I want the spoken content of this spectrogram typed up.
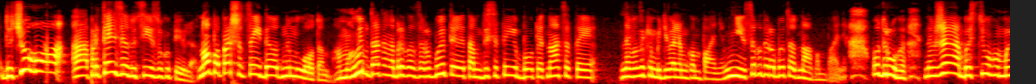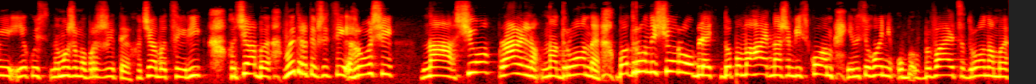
До чого а, претензія до цієї закупівлі? Ну, по-перше, це йде одним лотом. А могли б дати, наприклад, заробити там 10 або 15 невеликим будівельним компаніям. Ні, це буде робити одна компанія. По-друге, невже без цього ми якось не можемо прожити хоча б цей рік, хоча б витративши ці гроші. На що правильно на дрони? Бо дрони що роблять? Допомагають нашим військовим, і на сьогодні вбивається дронами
